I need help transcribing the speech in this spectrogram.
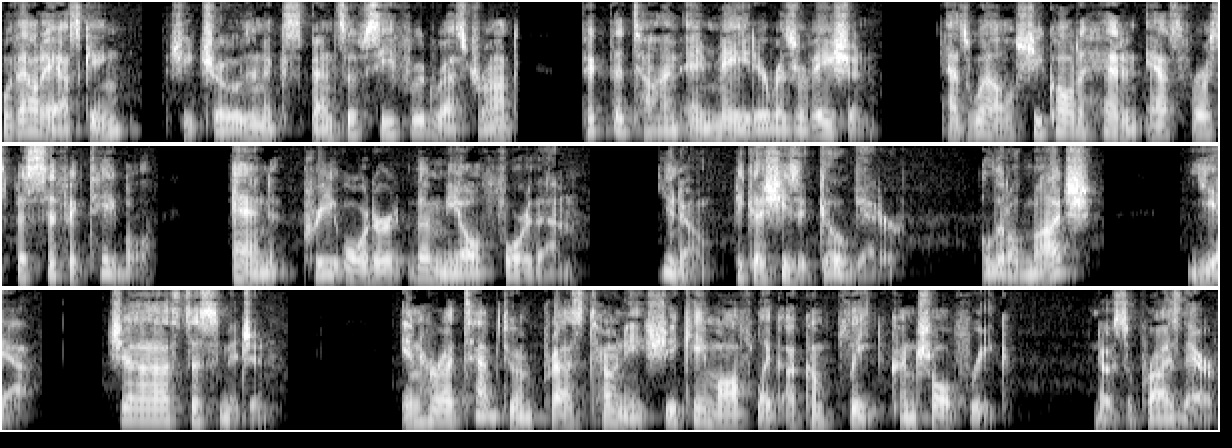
Without asking, she chose an expensive seafood restaurant picked the time, and made a reservation. As well, she called ahead and asked for a specific table, and pre ordered the meal for them. You know, because she's a go getter. A little much? Yeah, just a smidgen. In her attempt to impress Tony, she came off like a complete control freak. No surprise there.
